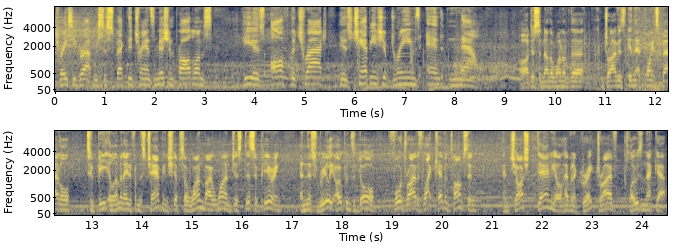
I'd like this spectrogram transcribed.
Tracy Graf, we suspected transmission problems. He is off the track. His championship dreams end now. Oh, just another one of the drivers in that points battle to be eliminated from this championship. So one by one, just disappearing. And this really opens the door for drivers like Kevin Thompson and Josh Daniel having a great drive closing that gap.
